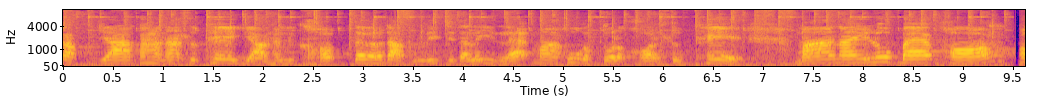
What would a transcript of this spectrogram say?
กับยานพาหนะสุดเท่อย่างเฮลิคอปเตอร์ระดับ Legendary และมาคู่กับตัวละครสุดเท่มาในรูปแบบของอ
